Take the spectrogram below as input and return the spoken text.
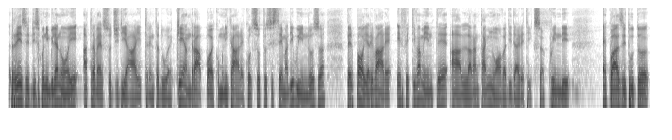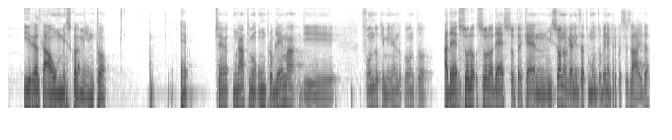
resi disponibili a noi attraverso GDI 32, che andrà poi a comunicare col sottosistema di Windows per poi arrivare effettivamente alla runtime nuova di DirectX. Quindi è quasi tutto in realtà un mescolamento. Eh, c'è un attimo un problema di fondo che mi rendo conto ade solo, solo adesso perché mi sono organizzato molto bene per queste slide.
